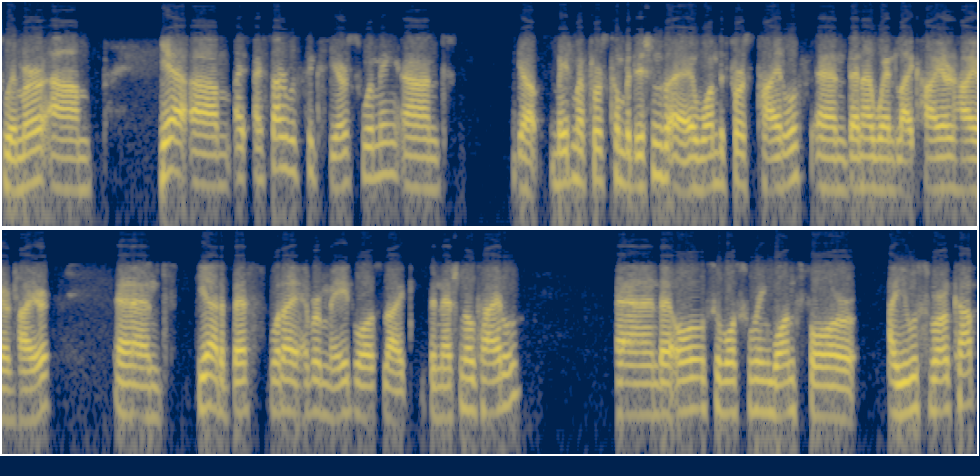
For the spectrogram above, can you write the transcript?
swimmer. Um, yeah, um, I, I started with six years swimming and yeah, made my first competitions. I won the first titles and then I went like higher and higher and higher. And yeah, the best what I ever made was like the national title. And I also was swimming once for youth World Cup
